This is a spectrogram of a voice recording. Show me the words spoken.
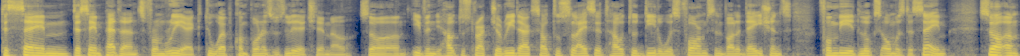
the same the same patterns from React to web components with lit-html. So um, even how to structure Redux, how to slice it, how to deal with forms and validations. For me, it looks almost the same. So um,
